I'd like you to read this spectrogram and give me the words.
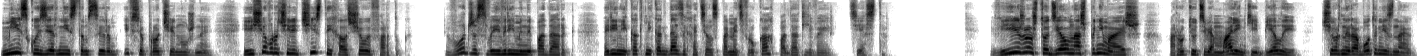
миску с зернистым сыром и все прочее нужное. И еще вручили чистый холщовый фартук. Вот же своевременный подарок. Рине как никогда захотелось помять в руках податливое тесто. «Вижу, что дело наш понимаешь, а руки у тебя маленькие, белые, черной работы не знают»,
